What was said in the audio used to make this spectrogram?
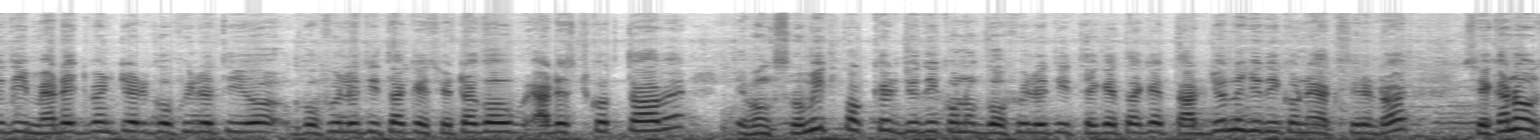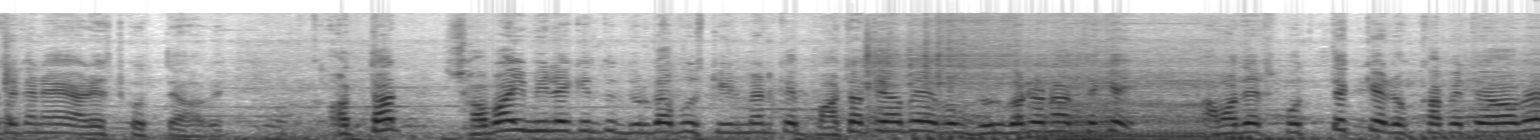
যদি ম্যানেজমেন্টের গফিলতি গফিলতি থাকে, সেটাকেও অ্যাডজাস্ট করতে হবে এবং শ্রমিক পক্ষের যদি কোনো গফিলতি থেকে থাকে, তার জন্য যদি কোনো অ্যাক্সিডেন্ট হয়, সেখানেও সেখানে অ্যারেস্ট করতে হবে। অর্থাৎ সবাই মিলে কিন্তু দুর্গাপুর স্টিলম্যানকে বাঁচাতে হবে এবং দুর্ঘটনা থেকে আমাদের প্রত্যেককে রক্ষা পেতে হবে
